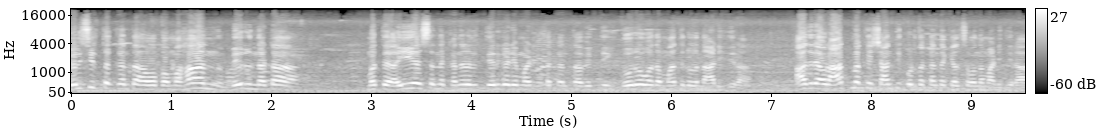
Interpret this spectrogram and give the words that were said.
ಗಳಿಸಿರ್ತಕ್ಕಂತಹ ಒಬ್ಬ ಮಹಾನ್ ಬೇರು ನಟ ಮತ್ತು ಐ ಎ ಎಸ್ ಅನ್ನು ಕನ್ನಡದಲ್ಲಿ ತೇರ್ಗಡೆ ಮಾಡಿರ್ತಕ್ಕಂಥ ವ್ಯಕ್ತಿಗೆ ಗೌರವದ ಮಾತುಗಳನ್ನು ಆಡಿದ್ದೀರಾ? ಆದರೆ ಅವರ ಆತ್ಮಕ್ಕೆ ಶಾಂತಿ ಕೊಡ್ತಕ್ಕಂಥ ಕೆಲಸವನ್ನು ಮಾಡಿದ್ದೀರಾ?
